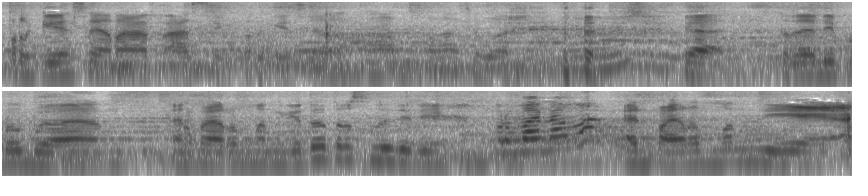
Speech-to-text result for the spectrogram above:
pergeseran asik pergeseran. Apa coba? Hmm. ya terjadi perubahan environment gitu terus lu jadi Perubahan apa? environment yeah.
